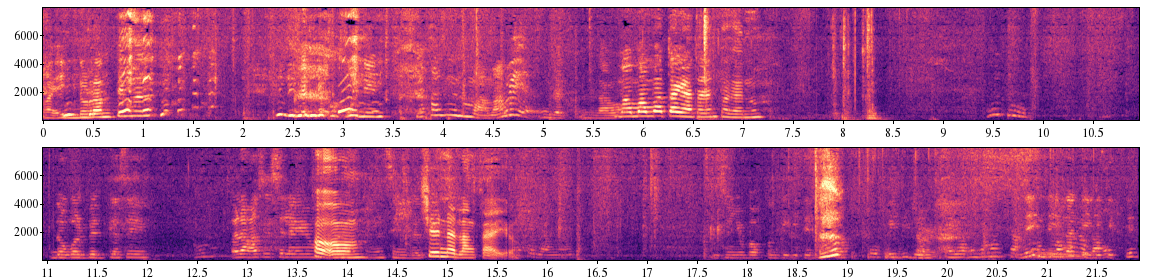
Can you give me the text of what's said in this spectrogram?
Mga ignorante man. Hindi na niya kukunin. Nakasan na mama? Uy. Mamamatay yata yan pag ano. Double bed kasi. Wala kasi sila yung, Oo. yung single. Sure na lang tayo. Gusto nyo ba pagdikitin? Oh, pwede doon. Ayoko bumasa. Hindi, hindi lang didikit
